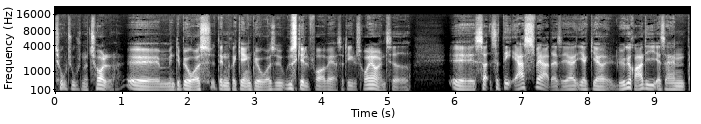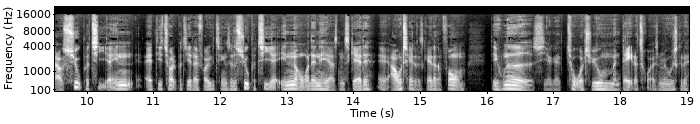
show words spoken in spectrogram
2012, øh, men det blev også, den regering blev også udskilt for at være så dels højorienteret. Øh, så, så det er svært. Altså, jeg, jeg giver Lykke ret i, altså han, der er jo syv partier inden, af de 12 partier, der er i Folketinget, så er der syv partier inden over den her sådan, skatteaftale, øh, skattereform. Det er 100, cirka 22 mandater, tror jeg, som jeg husker det.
